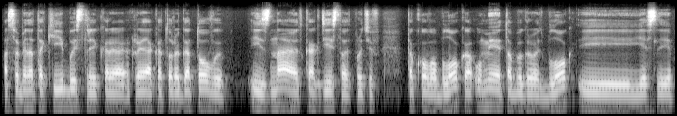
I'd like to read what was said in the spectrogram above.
Особенно такие быстрые края, которые готовы и знают, как действовать против такого блока, умеют обыгрывать блок. И если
